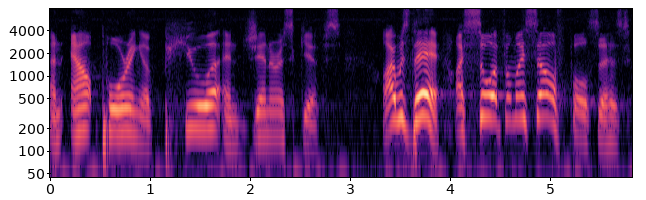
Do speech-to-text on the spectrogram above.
an outpouring of pure and generous gifts. I was there. I saw it for myself, Paul says.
